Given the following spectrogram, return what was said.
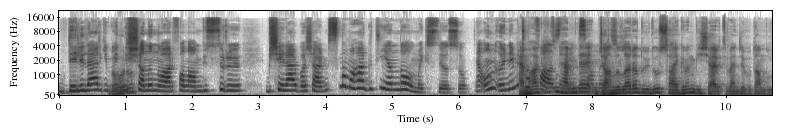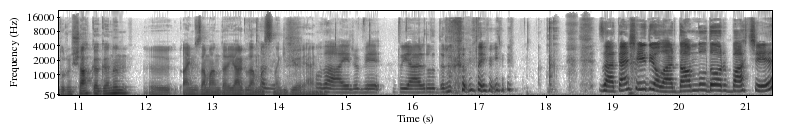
Deliler gibi Doğru. nişanın var falan bir sürü bir şeyler başarmışsın ama Hagrid'in yanında olmak istiyorsun. Yani onun önemi Hem çok Hagrid'in fazla hem de insanlar için. canlılara duyduğu saygının bir işareti bence bu Dumbledore'un. Şah Gaga'nın e, aynı zamanda yargılanmasına gidiyor yani. O da ayrı bir duyarlıdır o konuda eminim. Zaten şey diyorlar Dumbledore bahçeye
